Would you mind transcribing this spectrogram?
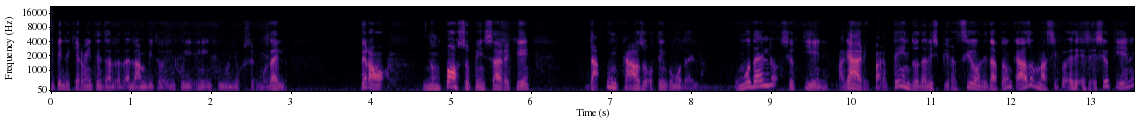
dipende chiaramente dall'ambito in cui, in cui voglio costruire il modello. Però non posso pensare che da un caso ottengo un modello. Un modello si ottiene magari partendo dall'ispirazione data a un caso, ma si, si ottiene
